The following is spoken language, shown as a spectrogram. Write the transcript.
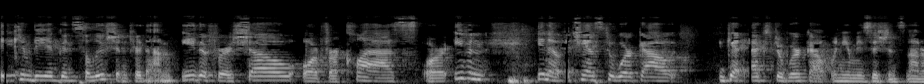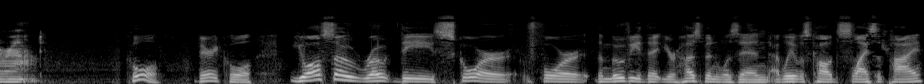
it can be a good solution for them, either for a show or for a class or even, you know, a chance to work out, get extra workout when your musician's not around. Cool. Very cool. You also wrote the score for the movie that your husband was in. I believe it was called Slice of Pie.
